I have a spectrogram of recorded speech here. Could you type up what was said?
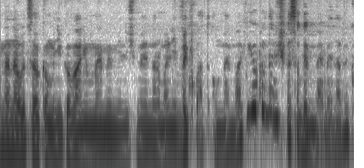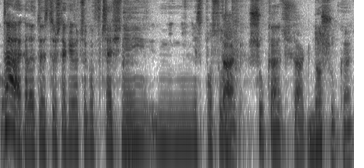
na nauce o komunikowaniu memy. Mieliśmy normalnie wykład o memach i oglądaliśmy sobie memy na wykładzie. Tak, ale to jest coś takiego, czego wcześniej nie, nie, nie sposób Tak. szukać, Tak, tak. doszukać.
